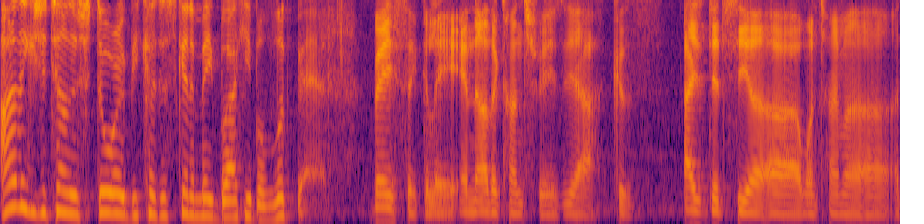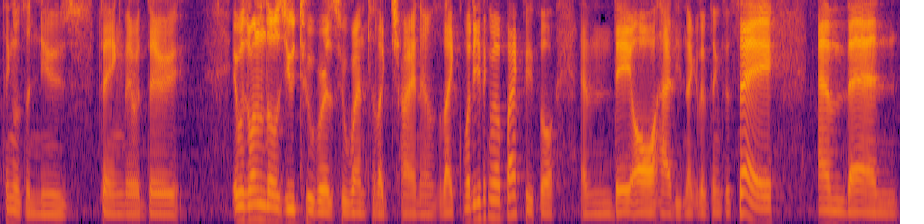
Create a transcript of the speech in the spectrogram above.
"I don't think you should tell this story because it's going to make black people look bad." Basically, in other countries, yeah, because I did see a uh, one time. Uh, I think it was a news thing. They were there. It was one of those YouTubers who went to like China. and was like, "What do you think about black people?" And they all had these negative things to say. And then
